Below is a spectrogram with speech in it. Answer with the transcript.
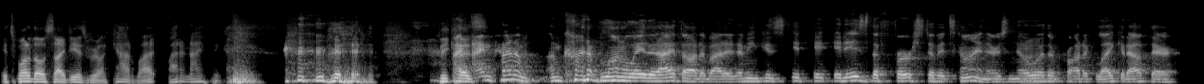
it's one of those ideas where like god why, why didn't i think of because I, am kind of i'm kind of blown away that i thought about it. I mean because it, it, it is the first of its kind. There's no right. other product like it out there.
